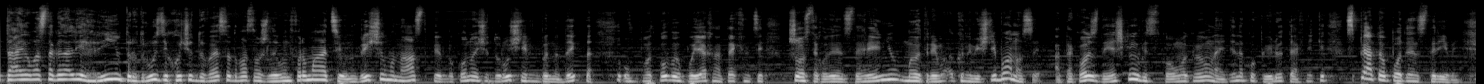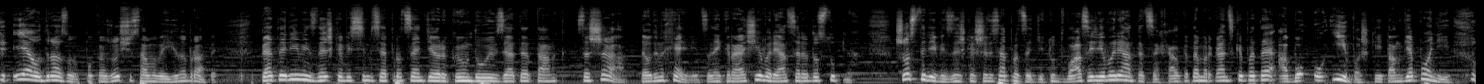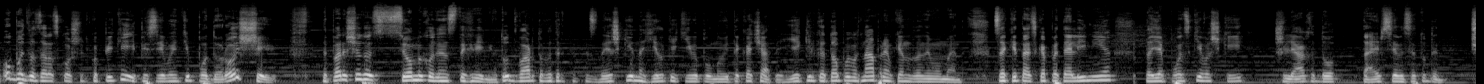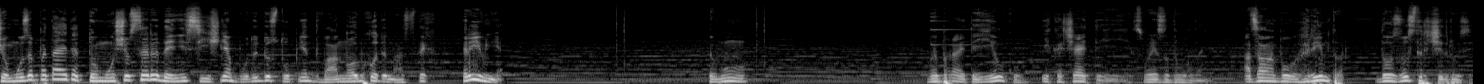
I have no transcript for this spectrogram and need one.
Вітаю вас на каналі Грімтер. Друзі, хочу довести до вас важливу інформацію. У новорічному наступі, виконуючи доручення від Бенедикта, у випадкових боях на техніці 6-11 гривень ми отримаємо економічні бонуси, а також знижки у відсотковому еквіваленті на купівлю техніки з 5 по 11 рівень. І я одразу покажу, що саме вигідно брати. П'ятий рівень, знижка 80%, рекомендую взяти танк США Т1 Heavy. Це найкращий варіант серед доступних. Шостий рівень, знижка 60%. Тут два сильні варіанти: це Хелка та американське ПТ або ОІ, важкий танк Японії. Обидва зараз коштують копійки і після івенті подорожчають. Тепер щодо 7-11 гривень. Тут варто витратити знижки на гілки, які ви плануєте качати. Є кілька топових напрямків на даний момент. Це китайська ПТ-лінія та японський важкий шлях до Type 71. Чому запитаєте? Тому що в середині січня будуть доступні два нових 11 рівня. Тому вибирайте гілку і качайте її своє задоволення. А з вами був Грімтор. До зустрічі, друзі!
